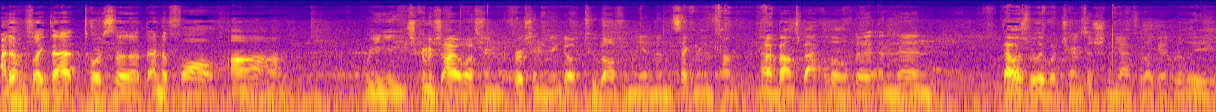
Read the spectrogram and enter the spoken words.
I definitely feel like that towards the, the end of fall. Um, we scrimmaged Iowa Western. The first inning didn't go too well for me, and then the second inning kind of, kind of bounced back a little bit, and then that was really what transitioned me. I feel like it really,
